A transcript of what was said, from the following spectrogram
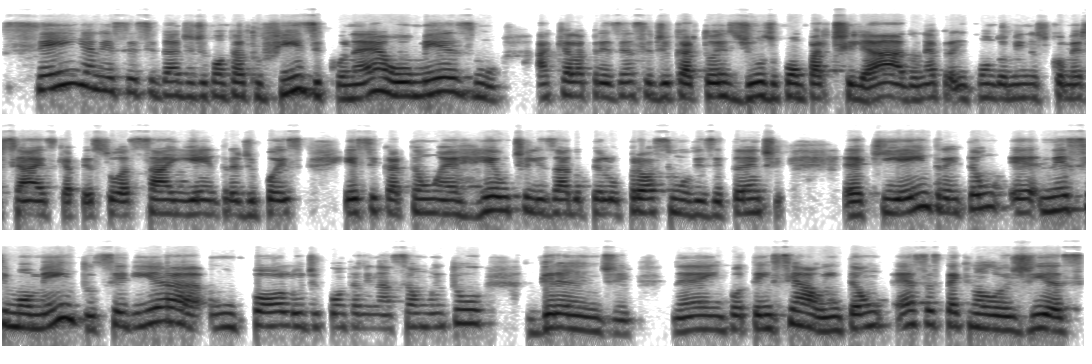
sem a necessidade de contato físico, né, ou mesmo aquela presença de cartões de uso compartilhado, né, em condomínios comerciais, que a pessoa sai e entra, depois esse cartão é reutilizado pelo próximo visitante é, que entra. Então, é, nesse momento, seria um polo de contaminação muito grande, né, em potencial. Então, essas tecnologias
